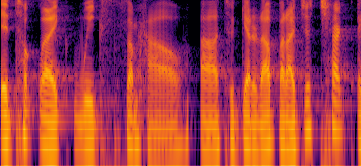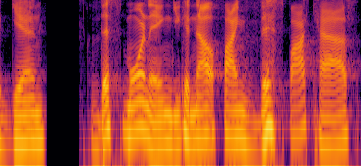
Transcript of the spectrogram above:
it took like weeks somehow uh, to get it up. But I just checked again this morning. You can now find this podcast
